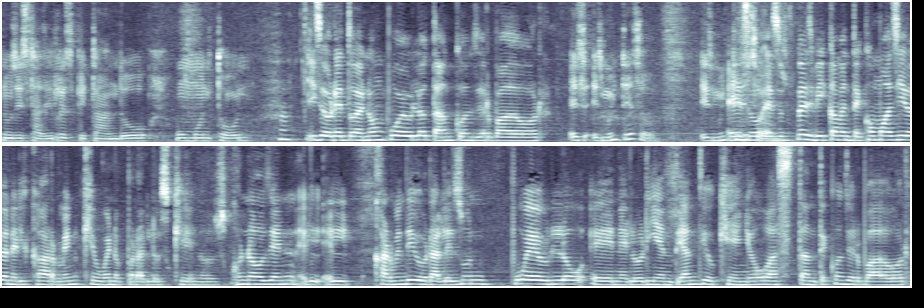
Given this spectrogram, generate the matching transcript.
nos estás irrespetando un montón. Y sobre todo en un pueblo tan conservador. Es, es muy teso. Es muy eso, eso específicamente cómo ha sido en el Carmen, que bueno, para los que nos conocen, el, el Carmen de Iboral es un pueblo en el oriente antioqueño bastante conservador.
